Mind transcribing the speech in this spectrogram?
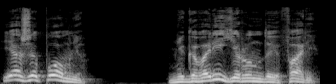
Я же помню. Не говори ерунды, Фари.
